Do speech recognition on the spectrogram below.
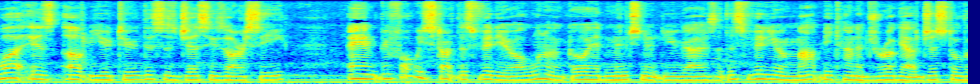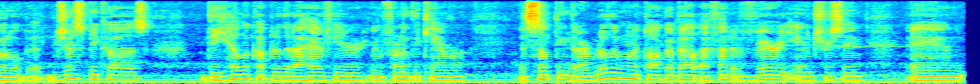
What is up YouTube? This is Jesse's RC and before we start this video I want to go ahead and mention it to you guys that this video might be kind of drug out just a little bit just because the helicopter that I have here in front of the camera is something that I really want to talk about. I find it very interesting and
